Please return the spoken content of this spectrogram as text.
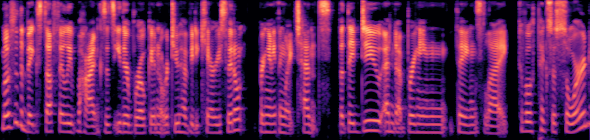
Most of the big stuff they leave behind because it's either broken or too heavy to carry, so they don't bring anything like tents. But they do end up bringing things like Kvothe picks a sword,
